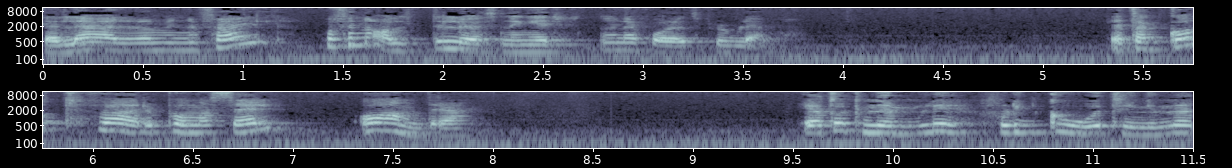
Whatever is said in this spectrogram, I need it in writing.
Jeg lærer av mine feil og finner alltid løsninger når jeg får et problem. Jeg tar godt vare på meg selv og andre. Jeg er takknemlig for de gode tingene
